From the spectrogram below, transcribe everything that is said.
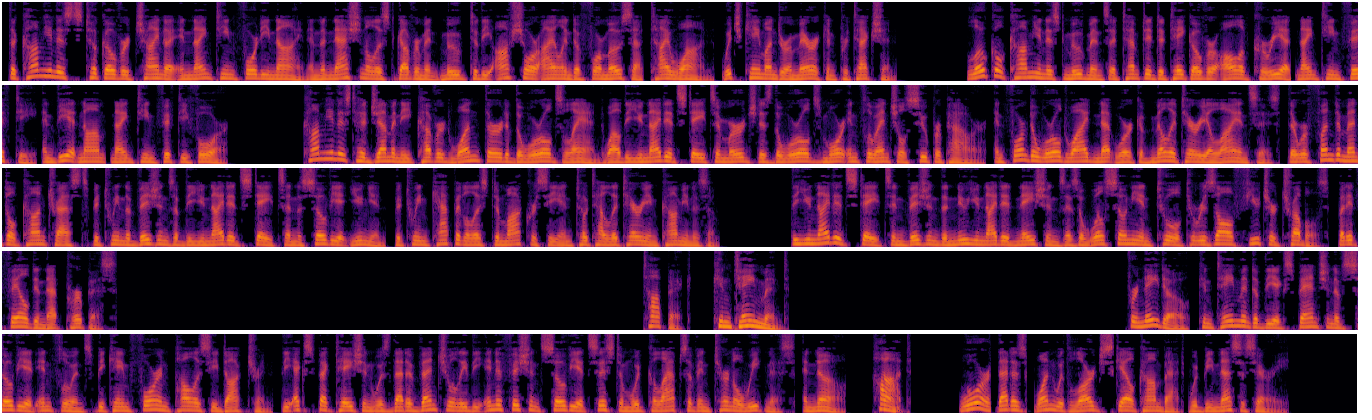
The Communists took over China in 1949 and the nationalist government moved to the offshore island of Formosa Taiwan, which came under American protection. Local communist movements attempted to take over all of Korea 1950 and Vietnam 1954. Communist hegemony covered one-third of the world's land while the United States emerged as the world's more influential superpower, and formed a worldwide network of military alliances. There were fundamental contrasts between the visions of the United States and the Soviet Union, between capitalist democracy and totalitarian communism. The United States envisioned the new United Nations as a Wilsonian tool to resolve future troubles, but it failed in that purpose. Containment For NATO, containment of the expansion of Soviet influence became foreign policy doctrine. The expectation was that eventually the inefficient Soviet system would collapse of internal weakness, and no hot war that is, one with large-scale combat would be necessary.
